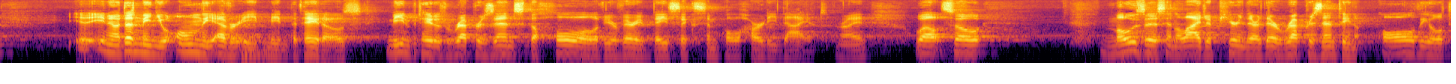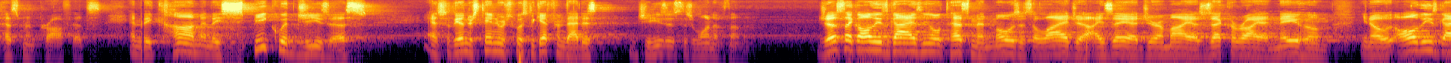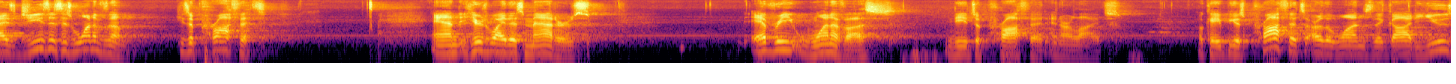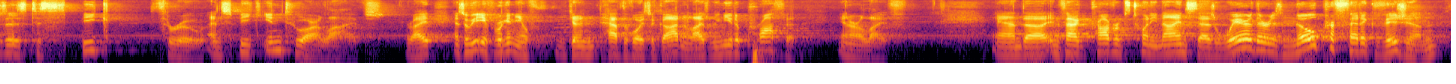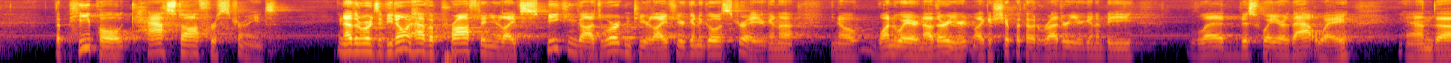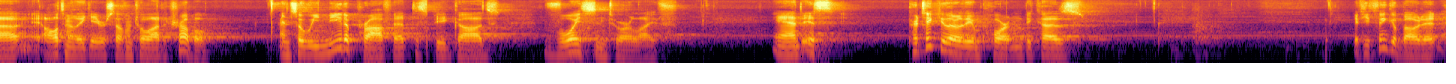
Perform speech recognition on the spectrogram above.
you know, it doesn't mean you only ever eat meat and potatoes. Meat and potatoes represents the whole of your very basic, simple, hearty diet, right? Well, so Moses and Elijah appearing there, they're representing all the Old Testament prophets. And they come and they speak with Jesus. And so the understanding we're supposed to get from that is Jesus is one of them. Just like all these guys in the Old Testament Moses, Elijah, Isaiah, Jeremiah, Zechariah, Nahum you know, all these guys, Jesus is one of them. He's a prophet. And here's why this matters every one of us needs a prophet in our lives. Okay, because prophets are the ones that God uses to speak through and speak into our lives, right? And so if we're going you know, to have the voice of God in our lives, we need a prophet in our life. And uh, in fact, Proverbs 29 says, Where there is no prophetic vision, the people cast off restraint. In other words, if you don't have a prophet in your life speaking God's word into your life, you're going to go astray. You're going to, you know, one way or another, you're like a ship without a rudder, you're going to be led this way or that way, and uh, ultimately get yourself into a lot of trouble. And so we need a prophet to speak God's voice into our life. And it's particularly important because if you think about it,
